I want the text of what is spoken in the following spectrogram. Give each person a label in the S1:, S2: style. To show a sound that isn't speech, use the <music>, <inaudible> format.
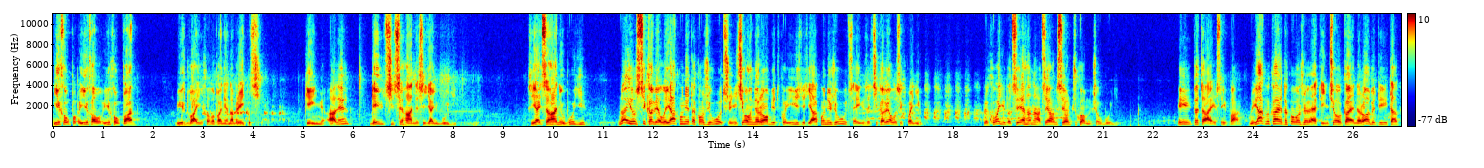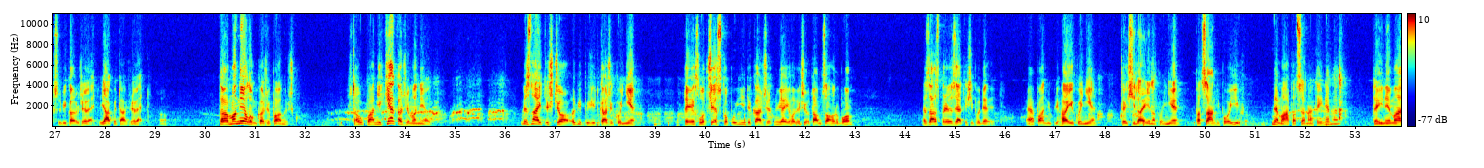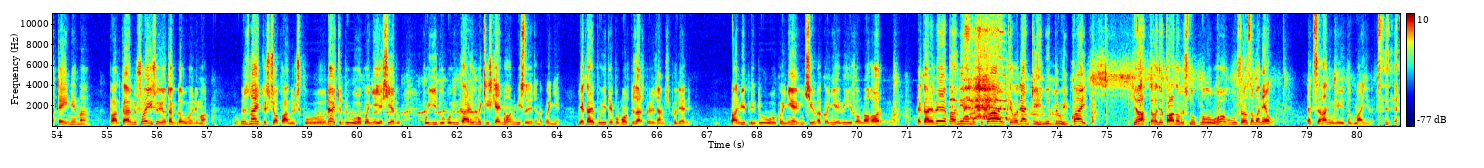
S1: Їхав, їхав, їхав пан, їх два їхало, пані, на бритці, кіньми. Але дивіться, цигани сидять в буді. Сидять цигани в буді. Ну, його зцікавило, як вони тако живуть, що нічого не роблять, тако їздять, як вони живуть. Це їх зацікавило цих панів. Приходять до цигана, а циган з циганчуком лише в буді. І питає цей пан, ну як ви каже, такого живете? І нічого каже, не робите, і так собі каже, живете. Як ви так живете? Та манилом, каже паночку. Став пан, яке каже манило? Ви знаєте, що відповідь каже коні. Та хлопчисько поїде, каже, ну я його лишив там за горбом. Зараз привезете ще подивите. А пан відпрягає коні, той сідає на коні, пацан і поїхав. Нема пацана, та й нема. Та й нема, та й нема. Пан каже, ну що і що його так довго нема? Ви знаєте що, паночку, дайте другого коні, я сіду, поїду, бо він каже, воно кишкельного не висадити на коні. Я каже, поїдете, поможете, зараз привеземо чи подивити. Пан випряг другого коні, він сів на коні, виїхав на гор. Та каже, ви, пани, ну чекайте, один кигніть, другий пхайте. Все, тоді панові стукнуло в голову, що заманило. Як цигани вміють обманювати. <laughs>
